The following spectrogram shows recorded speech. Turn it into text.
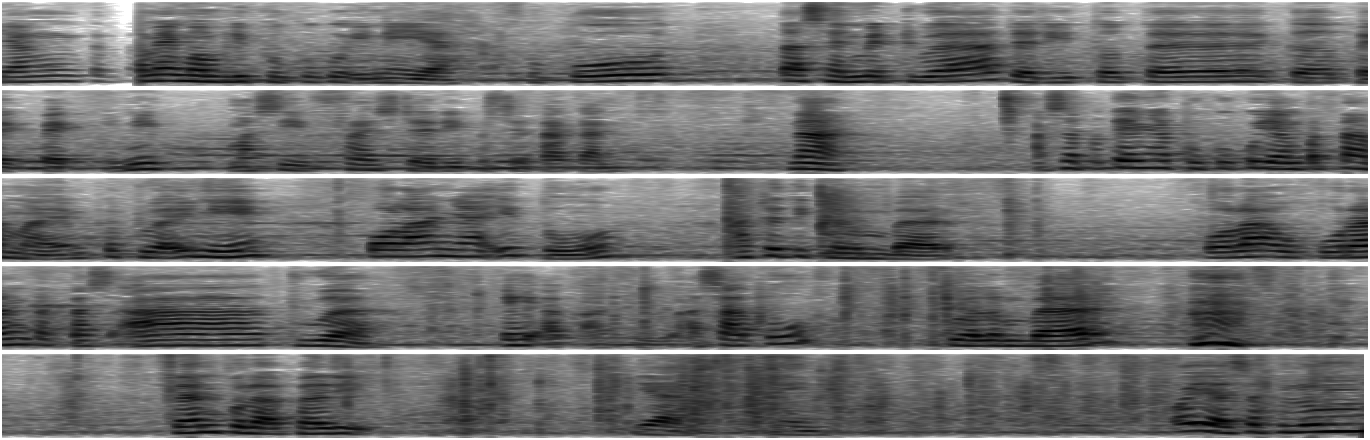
yang pertama yang membeli buku ini ya. Buku tas handmade 2 dari tote ke backpack. Ini masih fresh dari percetakan. Nah seperti hanya bukuku yang pertama. Yang kedua ini polanya itu ada tiga lembar. Pola ukuran kertas A2 eh A2 A1 dua. Lembar. Dan bolak balik ya nih. Oh ya sebelum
